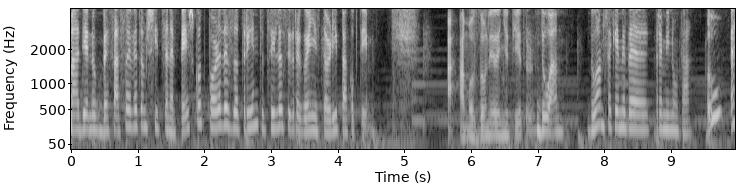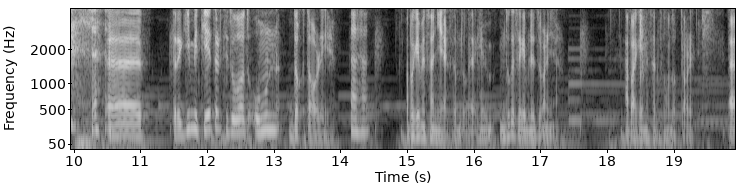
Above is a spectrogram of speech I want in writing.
Madje nuk befasoi vetëm shitësen e peshkut, por edhe zotërinë të cilit i tregoi një histori pa kuptim. A, a mos doni edhe një tjetër? Duam. Duam se kemi edhe 3 minuta. U. Uh, tregimi tjetër titullohet Unë doktori. Aha. Uh -huh. Apo e kemi thënë një herë këtë, më duket, kemi, më duket se kemi lexuar një herë. Apo e kemi thënë këtë unë doktori. Ë,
